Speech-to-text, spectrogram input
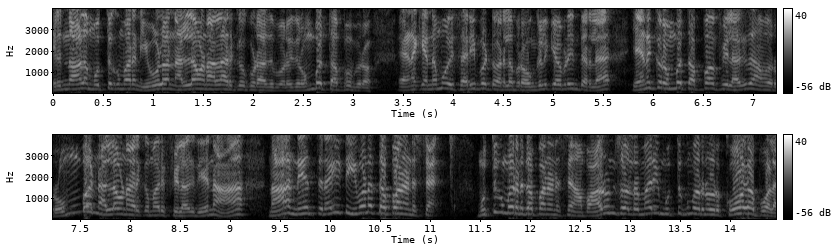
இருந்தாலும் முத்துக்குமாரன் இவ்வளோ நல்லவனாலாம் இருக்கக்கூடாது ப்ரோ இது ரொம்ப தப்பு ப்ரோ எனக்கு என்னமோ இது சரிப்பட்டு வரல ப்ரோ உங்களுக்கு எப்படின்னு தெரில எனக்கு ரொம்ப தப்பாக ஃபீல் ஆகுது. அவன் ரொம்ப நல்லவனா இருக்க மாதிரி ஃபீல் ஆகுது. ஏன்னா நான் நேற்று நைட்டு இவனை தப்பாக நினச்சிட்டேன். முத்துக்குமாரன் தப்பா நினைச்சேன். அப்ப அருண் சொல்ற மாதிரி முத்துக்குமரன் ஒரு கோலை போல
